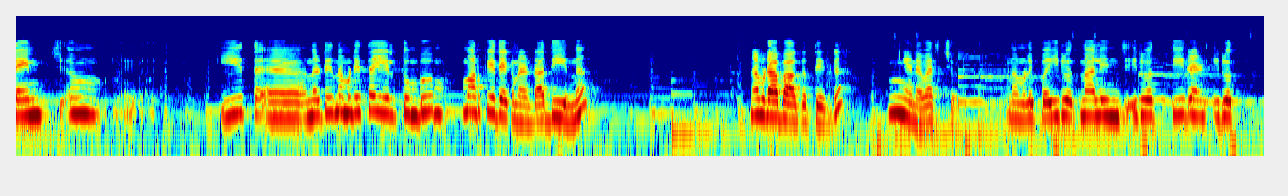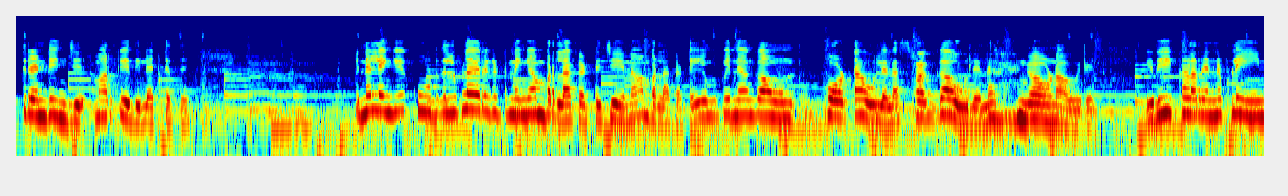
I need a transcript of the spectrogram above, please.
ലൈൻ ഈ എന്നിട്ട് നമ്മുടെ തയ്യൽ തുമ്പ് മാർക്ക് ചെയ്തേക്കണുണ്ട് അതിൽ നിന്ന് നമ്മുടെ ആ ഭാഗത്തേക്ക് ഇങ്ങനെ വരച്ചു കൊടുക്കുക. നമ്മളിപ്പോൾ ഇരുപത്തിനാല് ഇഞ്ച് ഇരുപത്തി രണ്ട് ഇരുപത്തിരണ്ട് ഇഞ്ച് മാർക്ക് ചെയ്തില്ല അറ്റത്ത്. പിന്നെ അല്ലെങ്കിൽ കൂടുതൽ ഫ്ലെയർ കിട്ടണമെങ്കിൽ അമ്പർല കട്ട് ചെയ്യണം. അമ്പർല കട്ട് ചെയ്യുമ്പോൾ പിന്നെ ഗൗൺ കോട്ട് ആവൂലല്ലോ സ്ട്രഗ് ആവൂലല്ലോ ഗൗൺ ആവൂല ഇത് ഈ കളർ തന്നെ പ്ലെയിൻ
